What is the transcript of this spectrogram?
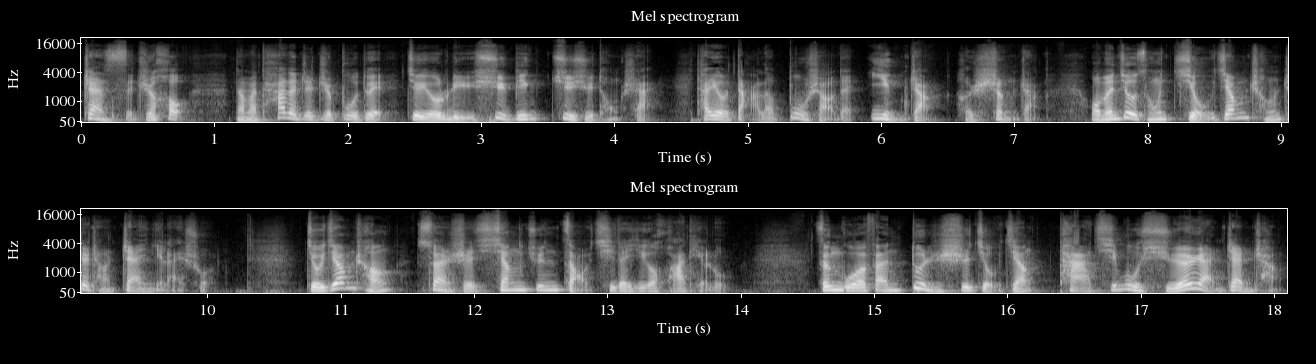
战死之后，那么他的这支部队就由吕旭兵继续统帅。他又打了不少的硬仗和胜仗。我们就从九江城这场战役来说。九江城算是湘军早期的一个滑铁卢，曾国藩顿失九江，塔奇布血染战场，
